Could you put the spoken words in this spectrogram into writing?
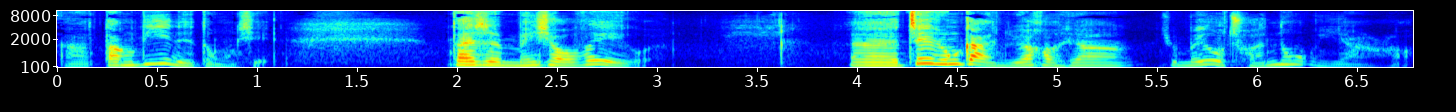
啊，当地的东西，但是没消费过，呃，这种感觉好像就没有传统一样哈。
